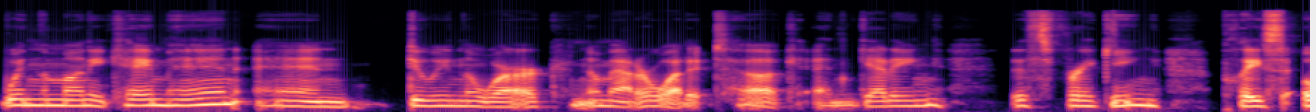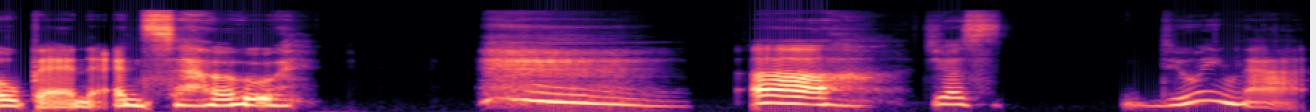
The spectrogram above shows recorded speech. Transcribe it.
when the money came in and doing the work, no matter what it took, and getting this freaking place open. And so, uh, just doing that,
